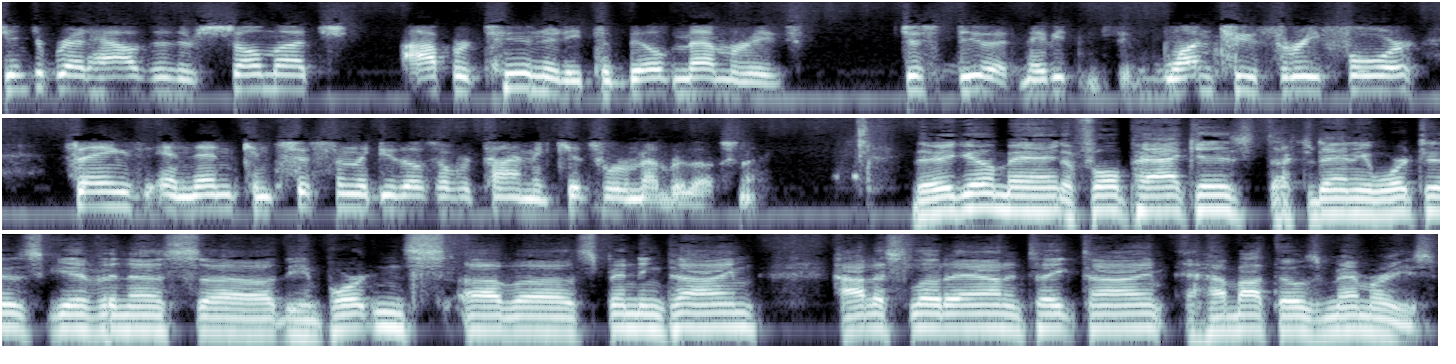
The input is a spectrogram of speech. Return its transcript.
Gingerbread houses. There's so much opportunity to build memories. Just do it. Maybe one, two, three, four things, and then consistently do those over time, and kids will remember those things. There you go, man. The full package. Dr. Danny Huerta's given us uh, the importance of uh, spending time, how to slow down and take time, and how about those memories.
